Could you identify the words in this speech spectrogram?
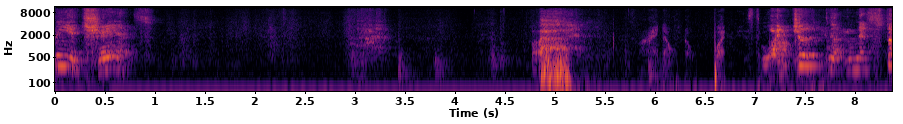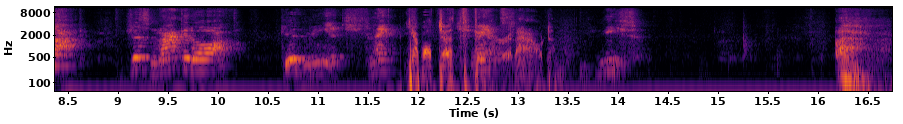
Give me a chance. I don't know what is the Why, just n- n- stop. Just knock it off. Give me a chance. Yeah, we'll just Chance. figure it out. Jeez. This ah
